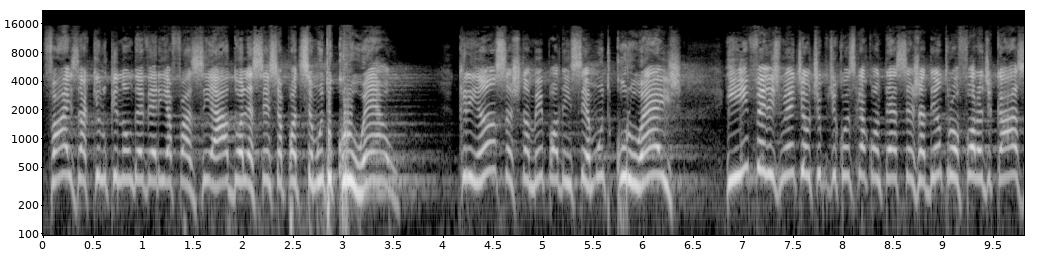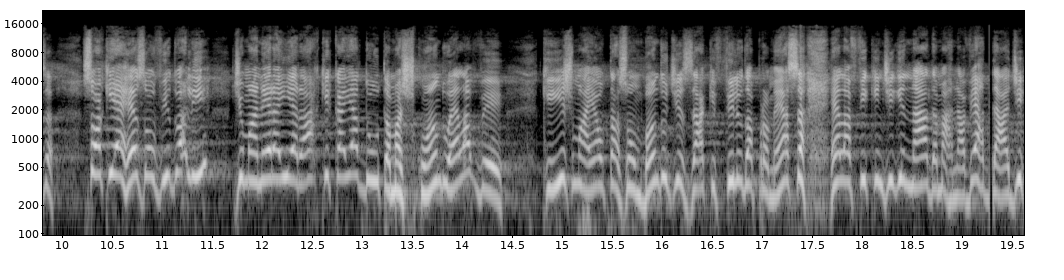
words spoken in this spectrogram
faz aquilo que não deveria fazer. A adolescência pode ser muito cruel. Crianças também podem ser muito cruéis. E infelizmente é o tipo de coisa que acontece, seja dentro ou fora de casa. Só que é resolvido ali, de maneira hierárquica e adulta. Mas quando ela vê que Ismael está zombando de Isaac, filho da promessa, ela fica indignada, mas na verdade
